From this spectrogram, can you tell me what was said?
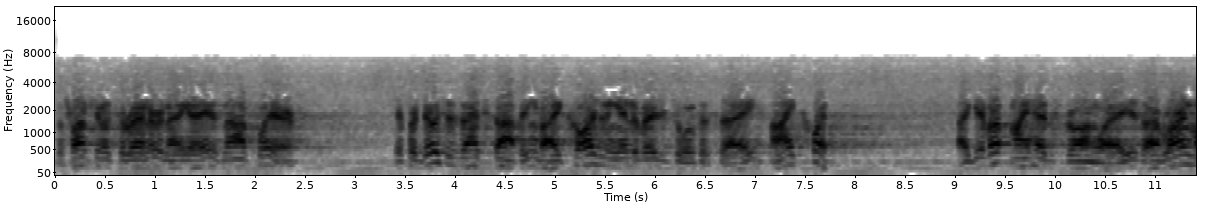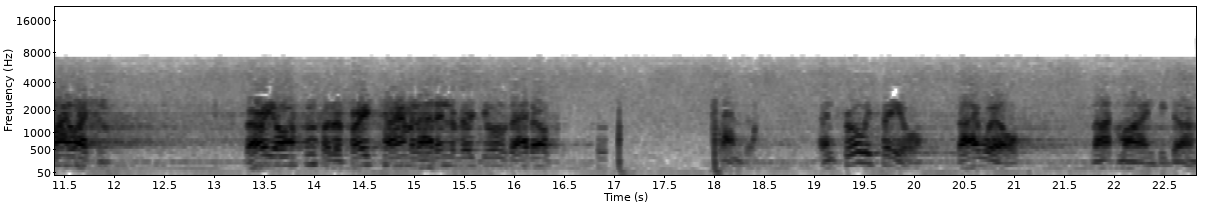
The function of surrender in AA is now clear. It produces that stopping by causing the individual to say, I quit. I give up my headstrong ways. I've learned my lesson. Very often, for the first time in that individual's adult tender, and truly feel, Thy will, not mine, be done.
